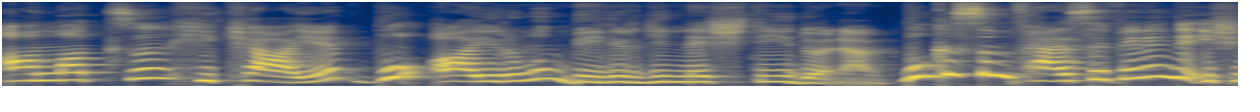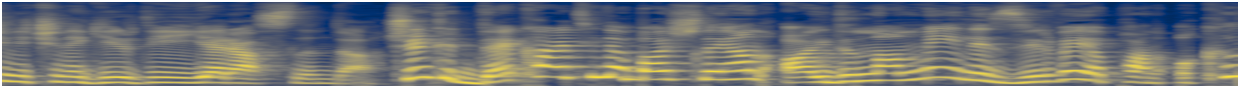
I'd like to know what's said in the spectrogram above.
anlattığı hikaye bu ayrımın belirginleştiği dönem. Bu kısım felsefenin de işin içine girdiği yer aslında. Çünkü Descartes ile başlayan aydınlanma ile zirve yapan akıl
